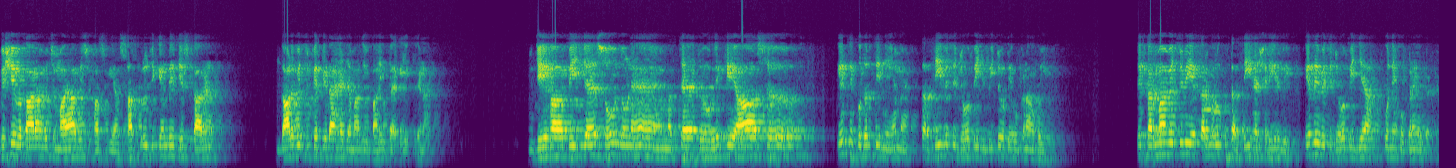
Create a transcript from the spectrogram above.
ਵਿਸ਼ੇ ਵਿਕਾਰਾਂ ਵਿੱਚ ਮਾਇਆ ਵਿੱਚ ਫਸ ਗਿਆ। ਸਤਿਗੁਰੂ ਜੀ ਕਹਿੰਦੇ, ਜਿਸ ਕਾਰਨ ਗਲ ਵਿੱਚ ਫਿਰ ਜਿਹੜਾ ਹੈ ਜਮਾਂ ਦੀ ਪਾਹੀ ਪੈ ਗਈ ਇੱਕ ਦਿਨ ਜਿਹਾ ਬੀਜੈ ਸੋ ਲੁਣੈ ਮੱਥੇ ਜੋ ਲਿਖਿਆਸ ਇਹ ਤੇ ਕੁਦਰਤੀ ਨਿਯਮ ਹੈ। ਧਰਤੀ ਵਿੱਚ ਜੋ ਬੀਜ ਬੀਜੋਗੇ ਉਗਣਾ ਹੋਈ। ਤੇ ਕਰਮਾਂ ਵਿੱਚ ਵੀ ਇਹ ਕਰਮ ਰੂਪ ਧਰਤੀ ਹੈ, ਸਰੀਰ ਵੀ। ਇਹਦੇ ਵਿੱਚ ਜੋ ਬੀਜਿਆ, ਉਹਨੇ ਉਗਣੇ ਉਗਣਾ।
